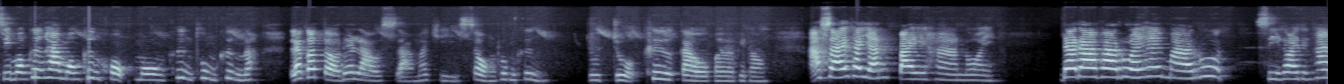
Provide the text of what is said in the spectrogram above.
สี่โมงครึ่งห้าโมงครึ่งหกโมงครึ่งทุ่มครึ่งเนาะแล้วก็ต่อด้วยเราสามัคคีสองทุ่มครึ่งจุจุคือเก่าไปมาพี่น้อง อาศัยขยันไปหาหน่อย ดาดาพารวยให้มารูดสี่น้อยถึงห้า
